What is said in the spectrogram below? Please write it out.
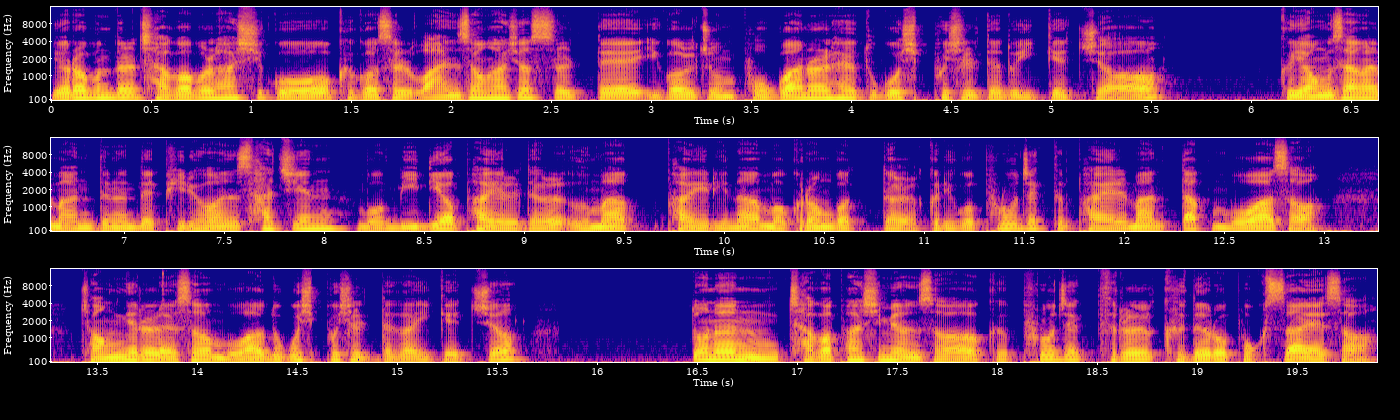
여러분들 작업을 하시고 그것을 완성하셨을 때 이걸 좀 보관을 해두고 싶으실 때도 있겠죠. 그 영상을 만드는데 필요한 사진, 뭐 미디어 파일들, 음악 파일이나 뭐 그런 것들, 그리고 프로젝트 파일만 딱 모아서 정리를 해서 모아두고 싶으실 때가 있겠죠. 또는 작업하시면서 그 프로젝트를 그대로 복사해서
